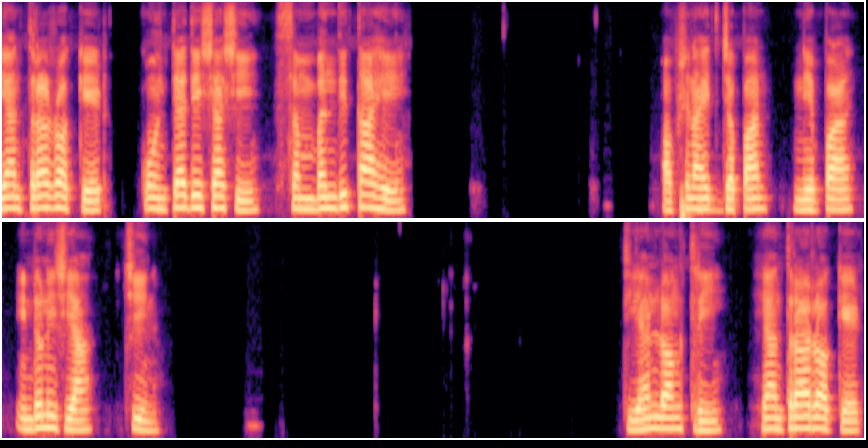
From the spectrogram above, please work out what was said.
हे अंतराळ रॉकेट कोणत्या देशाशी संबंधित आहे? ऑप्शन आहेत जपान, नेपाळ, इंडोनेशिया, चीन. तियानलॉंग थ्री हे अंतराळ रॉकेट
